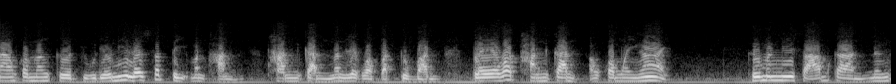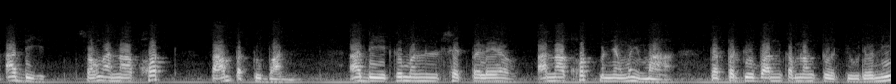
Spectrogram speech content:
นามกำลังเกิดอยู่เดี๋ยวนี้แล้วสติมันทัน ทันกันนั่นเรียกว่าปัจจุบัน แปลว่าทันกัน เอาความง่ายๆคือมันมีสามการหนึ่งอดีตสองอนาคตสามปัจจุบัน อดีตคือมันเสร็จไปแล้ว อนาคตมันยังไม่มา แต่ปัจจุบันกำลังเกิดอยู่เดี๋ยวนี้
